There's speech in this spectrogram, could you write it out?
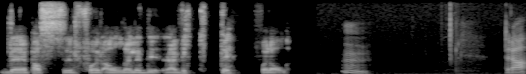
det passer for alle, eller det er viktig for alle. Mm. Bra.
